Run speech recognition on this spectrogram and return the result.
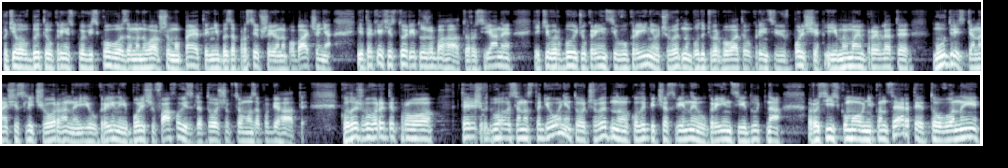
хотіла вбити українського військового, заминувавши мопед, і ніби запросивши його на побачення. І таких історій дуже багато. Росіяни, які вербують українців в Україні, очевидно, будуть вербувати українців і в Польщі. І ми маємо проявляти мудрість, а наші слідчі органи і України, і Польщі фаховість для того, щоб цьому запобігати. Коли ж говорити про те, що відбувалося на стадіоні, то очевидно, коли під час війни українці йдуть на російськомовні концерти, то вони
